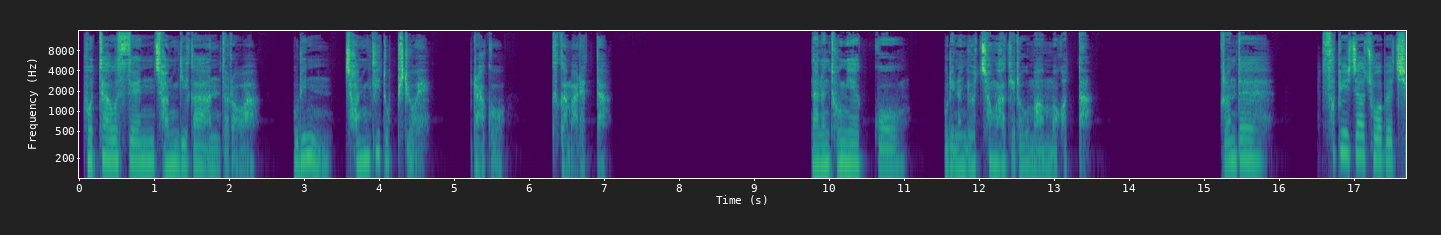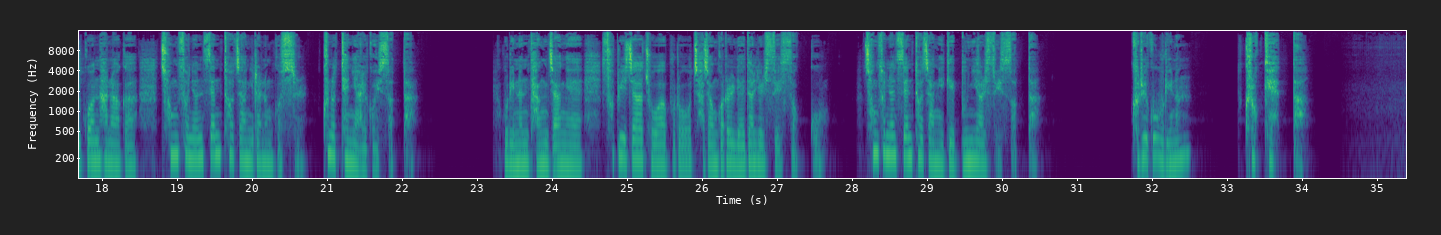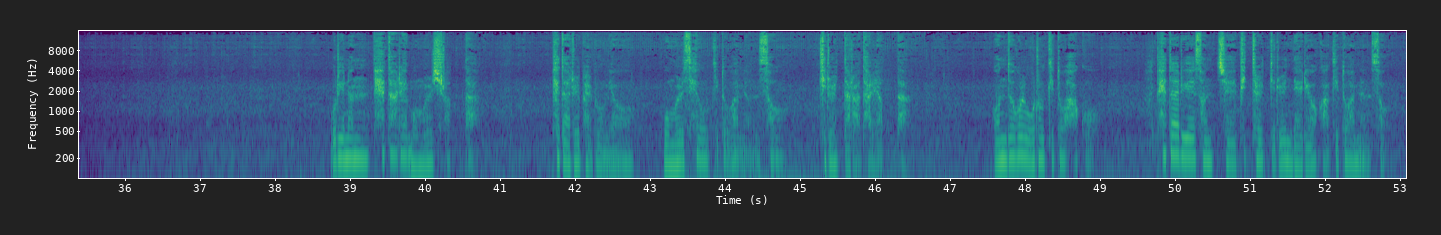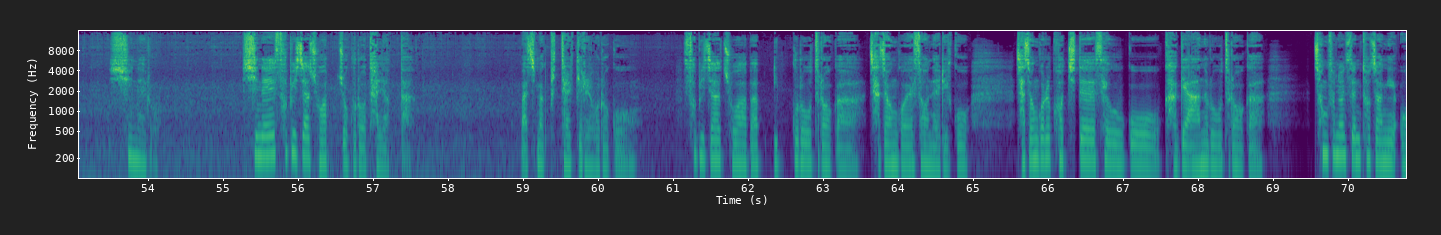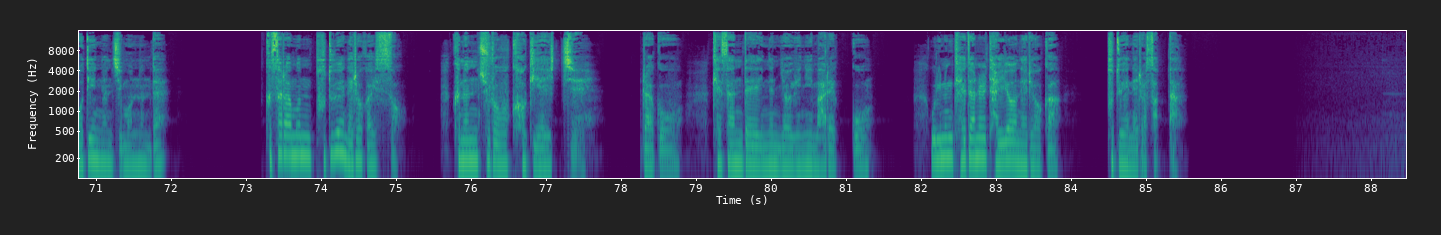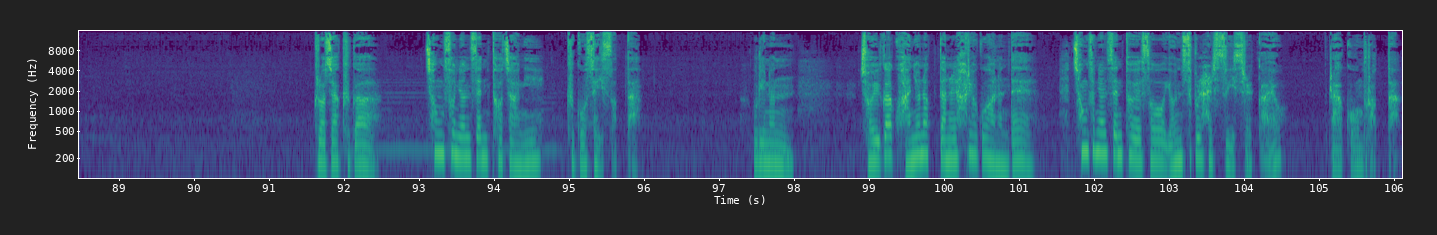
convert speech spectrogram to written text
보트하우스엔 전기가 안 들어와. 우린 전기도 필요해. 라고 그가 말했다. 나는 동의했고 우리는 요청하기로 마음먹었다. 그런데 소비자 조합의 직원 하나가 청소년 센터장이라는 것을 크누텐이 알고 있었다. 우리는 당장에 소비자 조합으로 자전거를 내달릴 수 있었고 청소년 센터장에게 문의할 수 있었다. 그리고 우리는 그렇게 했다. 우리는 페달에 몸을 실었다. 페달을 밟으며 몸을 세우기도 하면서 길을 따라 달렸다. 언덕을 오르기도 하고 페달 위에 선 채 비탈길을 내려가기도 하면서 시내로 시내의 소비자 조합 쪽으로 달렸다. 마지막 비탈길을 오르고 소비자 조합 앞 입구로 들어가 자전거에서 내리고 자전거를 거치대에 세우고 가게 안으로 들어가 청소년 센터장이 어디 있는지 묻는데 그 사람은 부두에 내려가 있어. 그는 주로 거기에 있지. 라고 계산대에 있는 여인이 말했고 우리는 계단을 달려 내려가 부두에 내려섰다. 그러자 그가 청소년 센터장이 그곳에 있었다. 우리는 저희가 관현악단을 하려고 하는데 청소년 센터에서 연습을 할 수 있을까요? 라고 물었다.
